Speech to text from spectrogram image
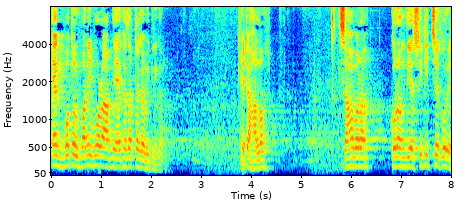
এক বোতল পানি পড়া আপনি এক হাজার টাকা বিক্রি করেন। এটা হালাল। সাহাবারা কোরআন দিয়া চিকিৎসা করে,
